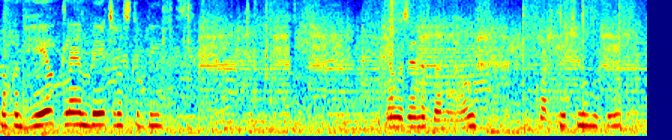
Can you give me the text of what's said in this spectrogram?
Nog een heel klein beetje alstublieft. Ja, we zijn er bijna hoor. Een kwartiertje ongeveer.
